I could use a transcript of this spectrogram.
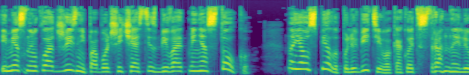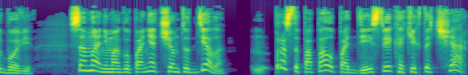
и местный уклад жизни по большей части сбивает меня с толку. Но я успела полюбить его какой-то странной любовью. Сама не могу понять, в чем тут дело. Просто попала под действие каких-то чар.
